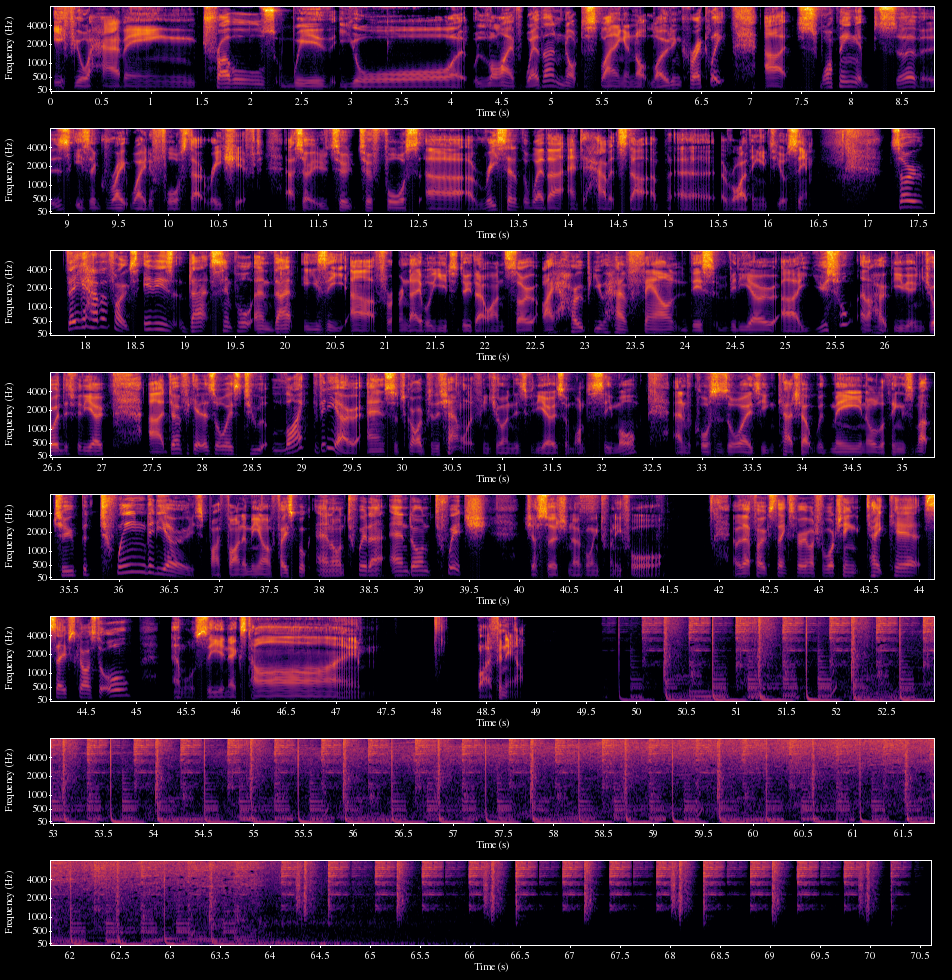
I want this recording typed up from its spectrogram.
if you're having troubles with your live weather not displaying and not loading correctly, uh, swapping servers is a great way to force that reshift. Uh, so to, to force uh, a reset of the weather and to have it start uh, arriving into your sim. So there you have it, folks. It is that simple and that easy uh, for enable you to do that one. So I hope you have found this video uh, useful and I hope you enjoyed this video. Uh, don't forget, as always, to like the video and subscribe to the channel if you're enjoying these videos and want to see more. And of course, as always, you can catch up with me and all the things I'm up to between videos by finding me on Facebook and on Twitter and on Twitch. Just search NovaWing24. And with that, folks, thanks very much for watching. Take care, safe skies to all, and we'll see you next time. Bye for now.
